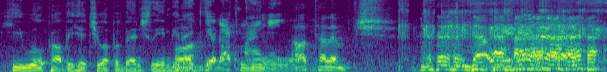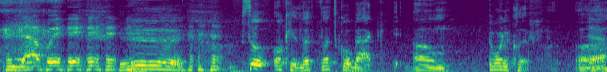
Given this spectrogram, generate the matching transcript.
he will probably hit you up eventually and be like, "Yo, that's my name." I'll tell him that way. that way. Yeah. so okay, let's let's go back. Um, Thorncliffe, um, Yeah.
